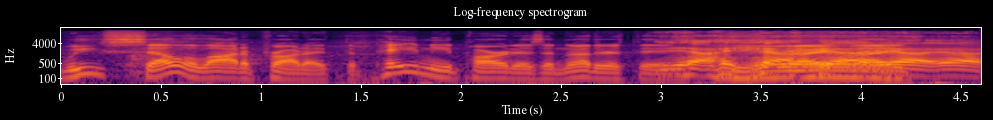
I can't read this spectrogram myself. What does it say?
we sell a lot of product. The pay me part is another thing. yeah yeah right? yeah, Like, yeah yeah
